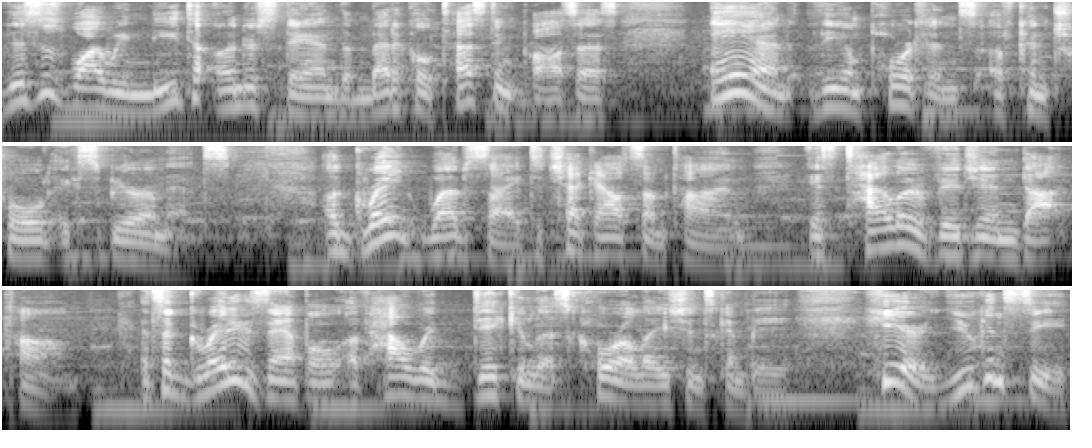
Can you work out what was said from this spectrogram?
this is why we need to understand the medical testing process and the importance of controlled experiments. A great website to check out sometime is tylervigen.com. It's a great example of how ridiculous correlations can be. Here, you can see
